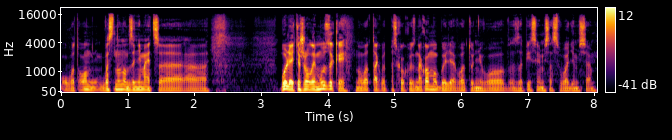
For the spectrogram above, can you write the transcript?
вот он в основном занимается э, более тяжелой музыкой. Ну, вот так вот, поскольку знакомы были, вот у него записываемся, сводимся.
